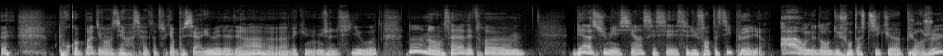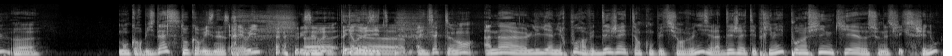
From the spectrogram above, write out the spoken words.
Pourquoi pas Tu vas se dire, ah, ça va être un truc un peu sérieux, etc. euh, avec une jeune fille ou autre. Non, non, non, ça a l'air d'être euh, bien assumé ici. hein. C'est- du fantastique pur et dur. Ah, on est dans du fantastique pur jus. euh, mon core business. Ton core business. Eh oui. oui, c'est Euh, vrai. Ta carte de visite. euh, exactement. Anna euh, Lily Amirpour avait déjà été en compétition à Venise. Elle a déjà été primée pour un film qui est euh, sur Netflix chez nous, euh,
